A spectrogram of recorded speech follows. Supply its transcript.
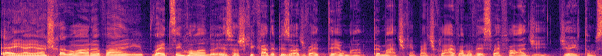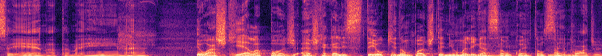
É, e aí acho que agora vai, vai desenrolando isso. Acho que cada episódio vai ter uma temática em particular. Vamos ver se vai falar de, de Ayrton Senna também, né? Eu acho que ela pode. Acho que a Galisteu que não pode ter nenhuma ligação com a Ayrton Senna. Não pode.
